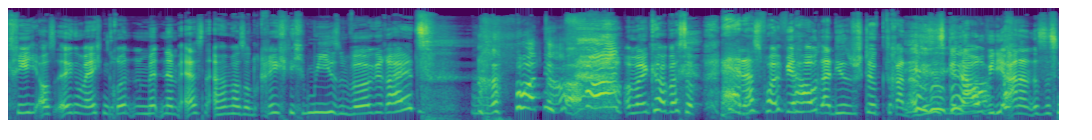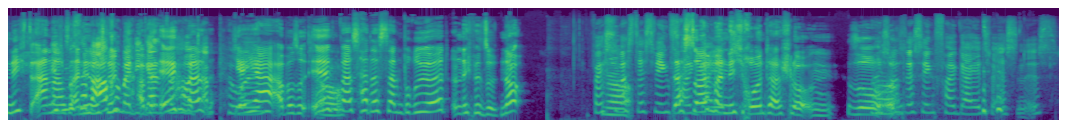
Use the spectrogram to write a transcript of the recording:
kriege ich aus irgendwelchen Gründen mitten im Essen einfach mal so einen richtig miesen Würgereiz. What the fuck? Und mein Körper ist so, hä, da ist voll viel Haut an diesem Stück dran. Also es ist genau Ja. wie die anderen. Es ist nichts anderes muss an diesem aber Stück. immer die aber irgendwas, ja, ja, aber so irgendwas hat das dann berührt und ich bin so, no, Weißt Ja. du, was deswegen voll das soll geil man nicht runterschlucken. So. Weißt du, was deswegen voll geil zu essen ist?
